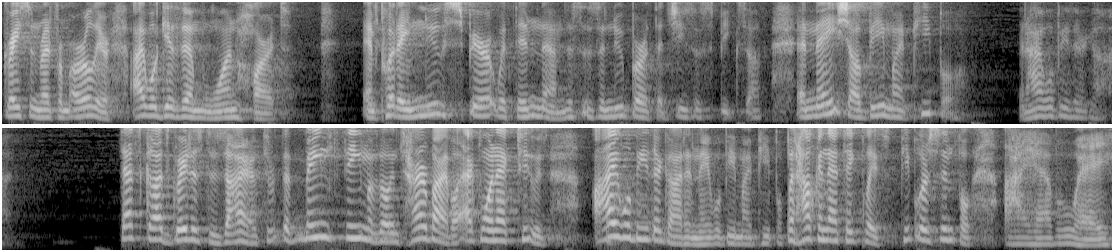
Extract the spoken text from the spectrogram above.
Grayson read from earlier. I will give them one heart and put a new spirit within them. This is the new birth that Jesus speaks of. And they shall be my people, and I will be their God. That's God's greatest desire. The main theme of the entire Bible, Act 1, Act 2, is I will be their God and they will be my people. But how can that take place? People are sinful. I have a way.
